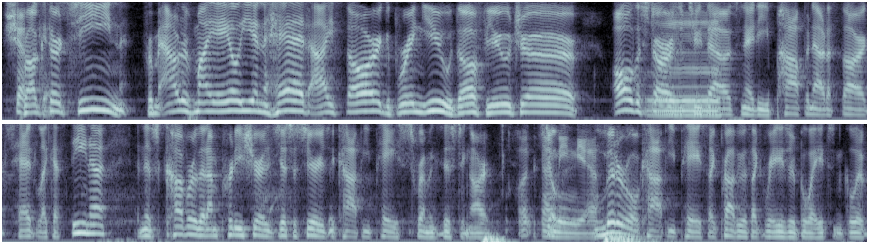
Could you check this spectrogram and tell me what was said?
Chef's Prog kiss. 13. From out of my alien head, I Tharg bring you the future. All the stars Mm. of 2080 popping out of Tharg's head like Athena, and this cover that I'm pretty sure is just a series of copy pastes from existing art. It's I mean, yeah. literal copy paste, like probably with like razor blades and glue.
